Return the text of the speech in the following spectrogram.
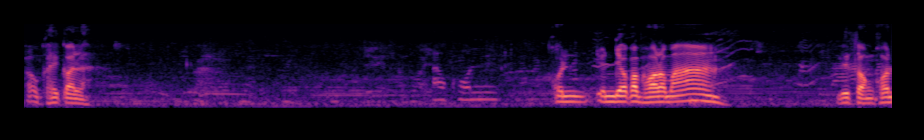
เอาใครก่อนล่ะ เอาคน คนคนเดียวก็พอละมั้งหรือสองคน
